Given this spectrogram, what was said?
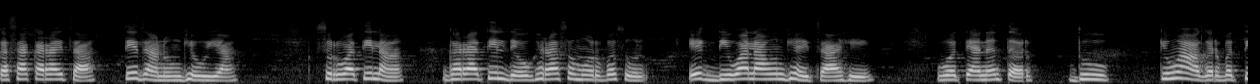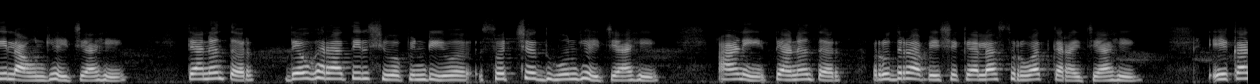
कसा करायचा ते जाणून घेऊया. सुरुवातीला घरातील देवघरासमोर बसून एक दिवा लावून घ्यायचा आहे व त्यानंतर धूप किंवा अगरबत्ती लावून घ्यायची आहे. त्यानंतर देवघरातील शिवपिंडी व स्वच्छ धुवून घ्यायची आहे आणि त्यानंतर रुद्राभिषेकाला सुरुवात करायची आहे. एका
